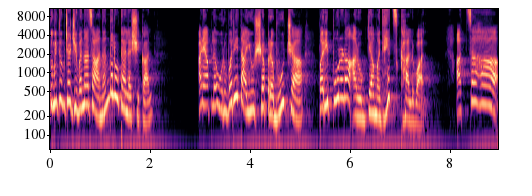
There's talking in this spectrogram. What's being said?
तुम्ही तुमच्या जीवनाचा आनंद लुटायला शिकाल. आणि आपलं उर्वरित आयुष्य प्रभूच्या परिपूर्ण आरोग्यामध्येच घालवाल. आजचा हा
